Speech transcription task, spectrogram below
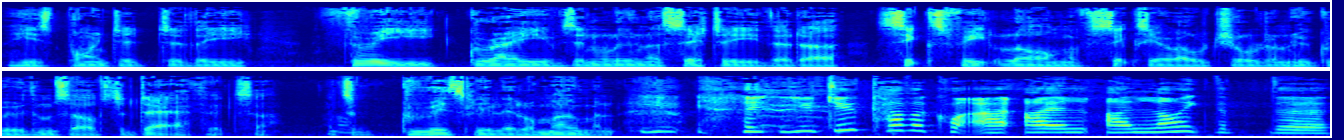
he's pointed to the three graves in Lunar City that are six feet long of six-year-old children who grew themselves to death. It's a it's a grisly little moment. You, you do cover quite. I, I, I like the, the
